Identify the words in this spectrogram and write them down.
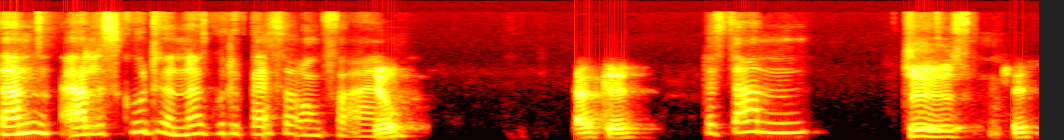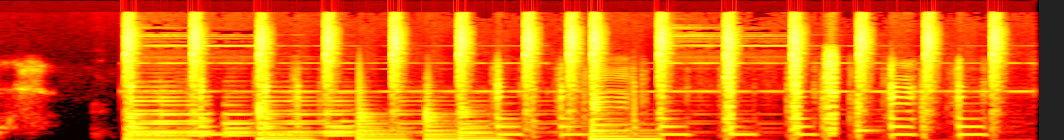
Dann alles Gute, ne? Gute Besserung vor allem. Jo, danke. Bis dann. Tschüss. Tschüss. Thank you.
